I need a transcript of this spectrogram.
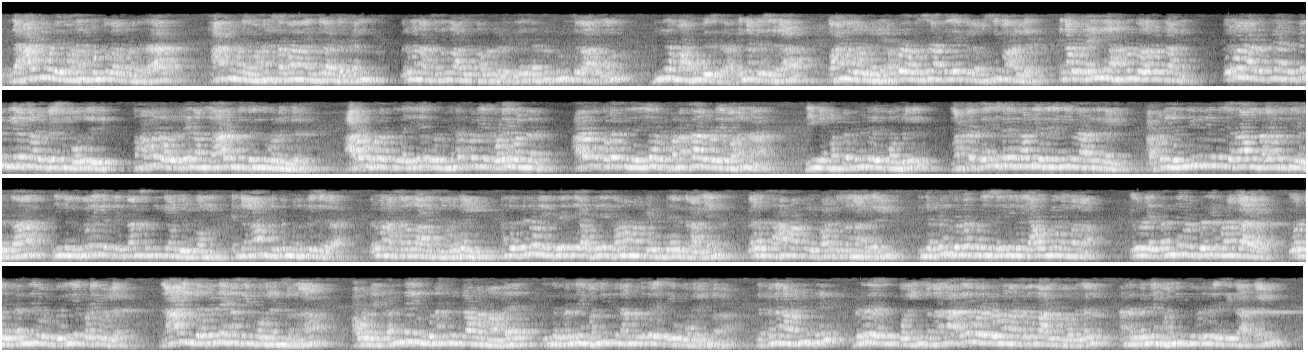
இந்த ஹாக்கிமுடைய மகன் கொண்டு வரப்படுகிறார். ஹாக்கிமுடைய மகன் சபானா என்கிற அந்த பெண் பெருமனார் சிவகா அவர்களுக்கு சற்று துணிச்சலாகவும் வீரமாகவும் பேசுகிறார். என்ன பேசுகிறார்? முகமது அவர்களே அப்போ அவர் இஸ்லாத்தை ஏற்கல முஸ்லீமாக அல்ல. ஏன்னா அவர் கைதியாக கொண்டு வரப்பட்டாங்க. பெருமானாரிடத்தில் அந்த பெண் வீரத்தோடு பேசும்போது முகமது அவர்களே நாம் யார் என்று தெரிந்து கொள்ளுங்கள். அரபு குலத்திலேயே ஒரு மிகப்பெரிய கொடை வண்ணன் அரபு குலத்திலேயே ஒரு பணக்காரருடைய மகன் நீங்கள் மற்ற பெண்களை போன்று மற்ற கைதிகளை போன்று எதை எண்ணி விடாதீர்கள் அப்படி எண்ணி நீங்கள் ஏதாவது நடவடிக்கை எடுத்தால் நீங்கள் விபரீகத்தை தான் சந்திக்க வேண்டியிருக்கும் என்றெல்லாம் இந்த பெண் வந்து பேசுகிறார். பெருமனார் செல்லல்லாசன் அவர்கள் அந்த பெண்ணுடைய பேச்சை அப்படியே கவனமாக கேட்டுட்டே இருக்கிறாங்க. பிறகு சகாமாக்களை பார்த்து சொன்னார்கள் இந்த பெண் சொல்லக்கூடிய செய்திகள் யாவுமே உண்மைதான். இவருடைய தந்தை ஒரு பெரிய பணக்காரர். இவருடைய தந்தை ஒரு பெரிய கொடைவல்லர். நான் இந்த பெண்ணை என்ன செய்ய போகிறேன்னு சொன்னா அவருடைய தந்தையின் குணத்தின் காரணமாக இந்த பெண்ணை மன்னித்து நான் விடுதலை செய்ய போகிறேன்னு சொன்னான். இந்த பெண்ணை நான் மன்னித்து விடுதலை செய்ய போகிறேன்னு சொன்னாங்க. அதே போல பெருமனார் சிறந்த ஆலோசனை அவர்கள் அந்த பெண்ணை மன்னித்து விடுதலை செய்தார்கள்.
